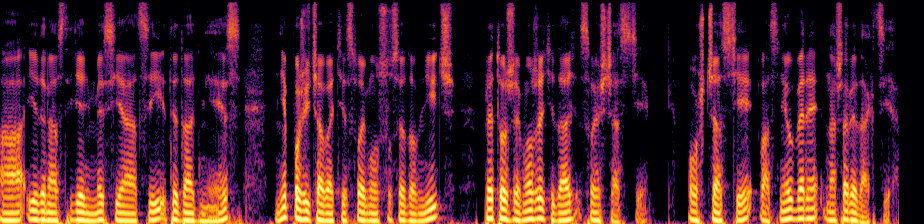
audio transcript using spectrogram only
a 11. deň mesiaci, teda dnes, nepožičavate svojmu susedom nič, pretože môžete dať svoje šťastie. O šťastie vás neubere naša redakcia.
